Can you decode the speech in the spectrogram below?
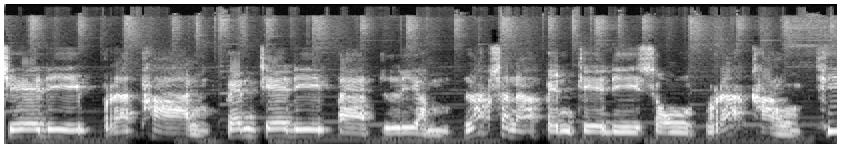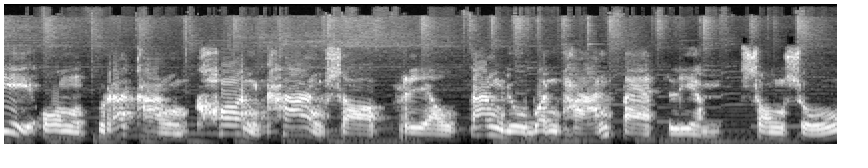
เจดีย์ประธาน เป็นเจดีย์แปดเหลี่ยม ลักษณะเป็นเจดีย์ทรงระฆัง ที่องค์ระฆังค่อนข้างสอบเรียว ตั้งอยู่บนฐานแปดเหลี่ยม ทรงสูง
